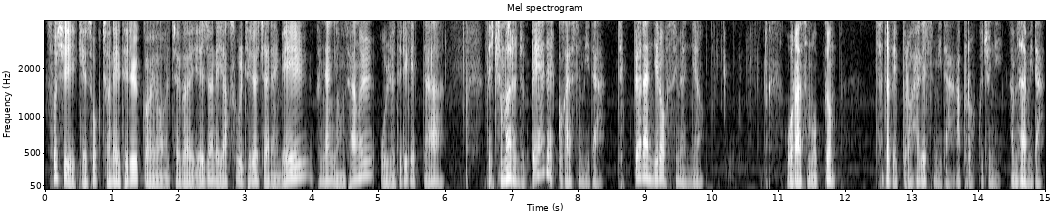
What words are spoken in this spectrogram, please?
소식 계속 전해 드릴 거예요. 제가 예전에 약속을 드렸잖아요. 매일 그냥 영상을 올려드리겠다. 근데 주말은 좀 빼야 될 것 같습니다. 특별한 일 없으면요. 월화수목금 찾아뵙도록 하겠습니다. 앞으로 꾸준히 감사합니다.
